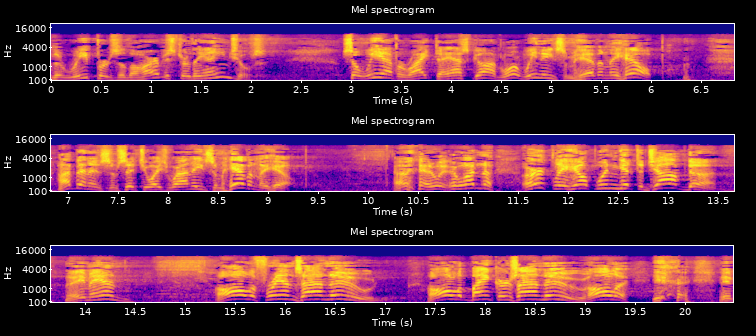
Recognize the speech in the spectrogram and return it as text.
the reapers of the harvest are the angels. So we have a right to ask God, Lord, we need some heavenly help. I've been in some situations where I need some heavenly help. I mean, it wasn't earthly help wouldn't get the job done. Amen. All the friends I knew, all the bankers I knew, all the, in,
